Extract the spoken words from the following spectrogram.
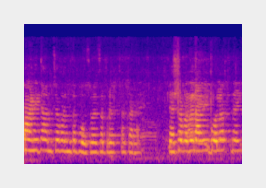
पाणी तर आमच्यापर्यंत पोहोचवायचा प्रयत्न करा. त्याच्याबद्दल आम्ही बोलत नाही.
